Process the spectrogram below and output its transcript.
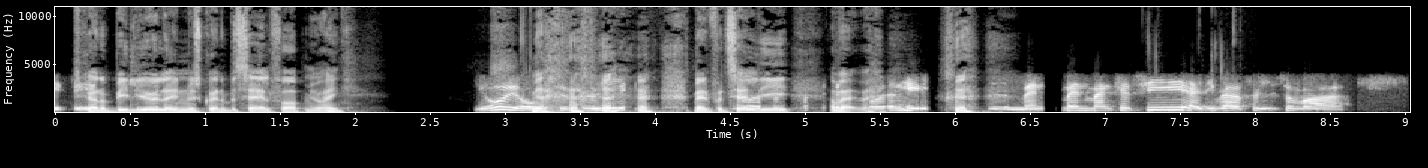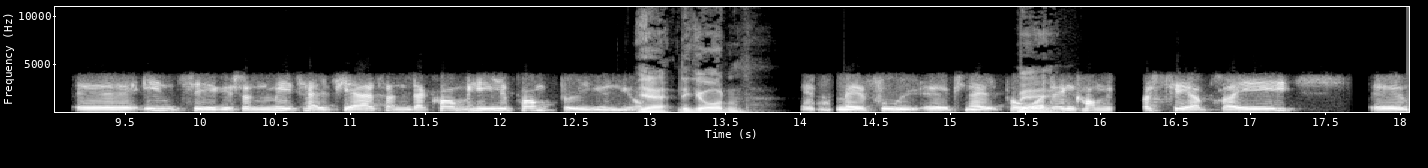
et. Skal du billige øl, inden vi skulle ind betale for dem, jo, ikke? Jo, jo, selvfølgelig. men fortæl lige... Men, men man kan sige, at i hvert fald så var øh, indtil sådan midt 70'erne, der kom hele punkbølgen jo. Ja, det gjorde den. Med fuld øh, knald på, Med- og den kom jo også til at præge øh,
